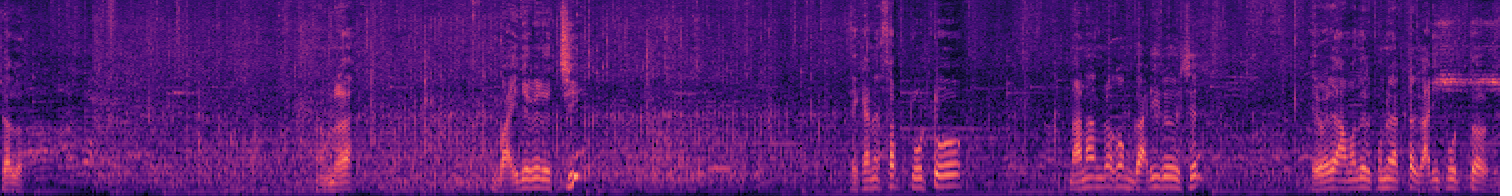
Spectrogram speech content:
চলো। আমরা বাইরে বেরোচ্ছি। এখানে সব টোটো নানান রকম গাড়ি রয়েছে। এবারে আমাদের কোনো একটা গাড়ি করতে হবে।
